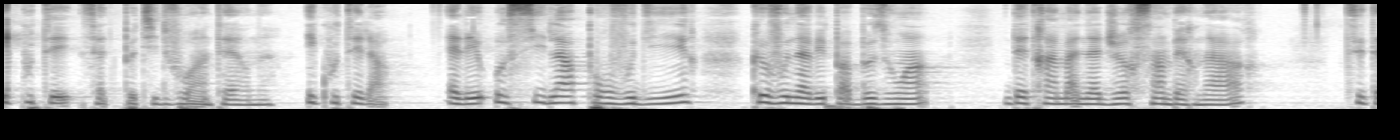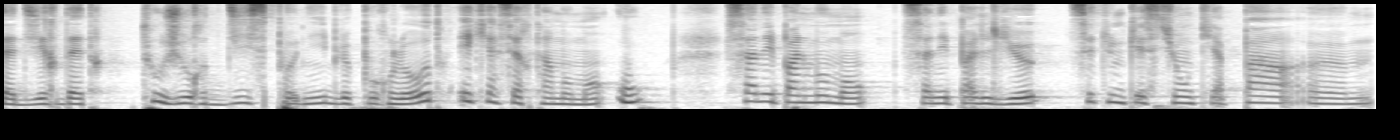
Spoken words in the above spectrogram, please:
Écoutez cette petite voix interne, écoutez-la. Elle est aussi là pour vous dire que vous n'avez pas besoin d'être un manager Saint-Bernard, c'est-à-dire d'être toujours disponible pour l'autre et qu'il y a certains moments où ça n'est pas le moment, ça n'est pas le lieu, c'est une question qui n'a pas, euh,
